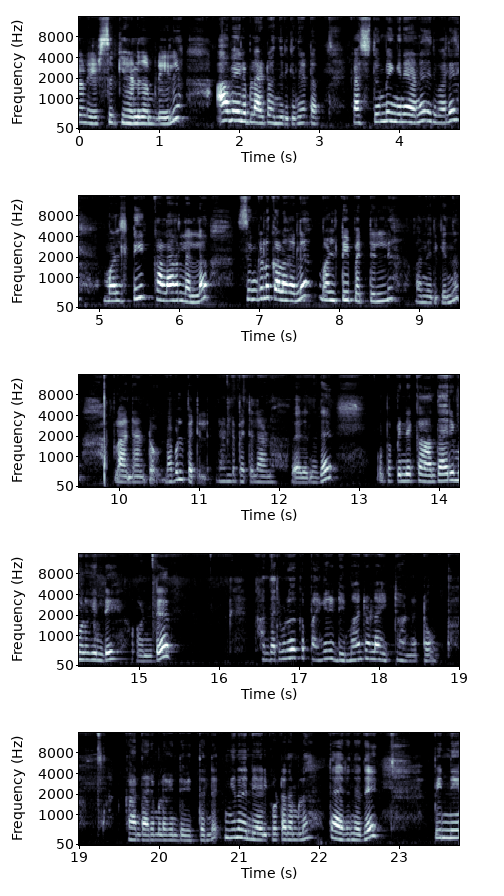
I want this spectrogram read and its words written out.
കളേഴ്സൊക്കെയാണ് നമ്മുടെ കയ്യിൽ അവൈലബിൾ ആയിട്ട് വന്നിരിക്കുന്നത് കേട്ടോ. കാശിത്തുമ്പി ഇങ്ങനെയാണ് ഇതുപോലെ മൾട്ടി കളറിലല്ല സിംഗിൾ കളറിൽ മൾട്ടി പെറ്റലിൽ വന്നിരിക്കുന്ന പ്ലാന്റ് ആണ് കേട്ടോ. ഡബിൾ പെറ്റൽ രണ്ട് പെറ്റലാണ് വരുന്നത്. അപ്പോൾ പിന്നെ കാന്താരി മുളകിന്റെ ഉണ്ട്. കാന്താരി മുളകൊക്കെ ഭയങ്കര ഡിമാൻഡുള്ള ഐറ്റമാണ് കേട്ടോ. കാന്താരി മുളകിന്റെ വിത്തുണ്ട്. ഇങ്ങനെ തന്നെ ആയിരിക്കും കേട്ടോ നമ്മൾ തരുന്നത്. പിന്നെ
